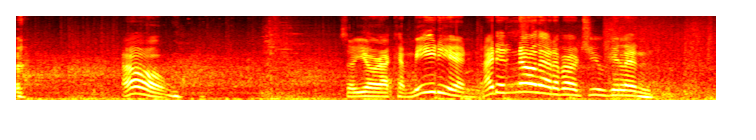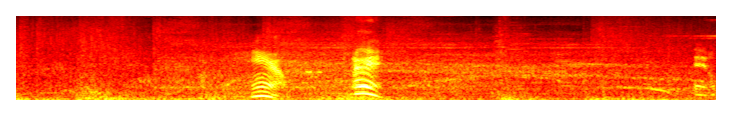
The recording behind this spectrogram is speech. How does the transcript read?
Oh. So you're a comedian. I didn't know that about you, Guilan. Ow. Know.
